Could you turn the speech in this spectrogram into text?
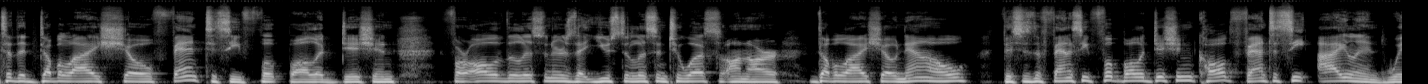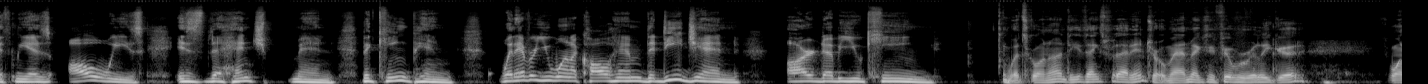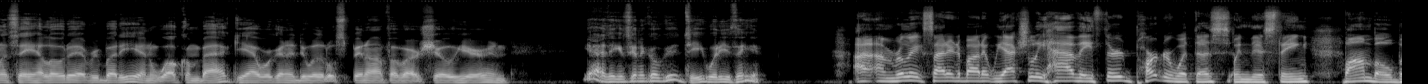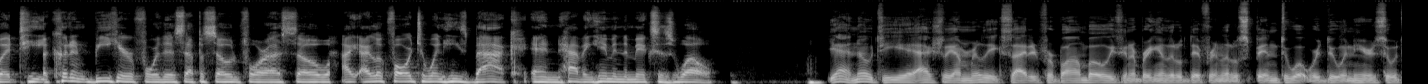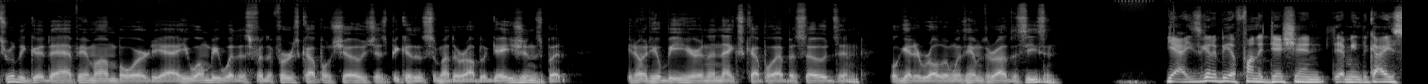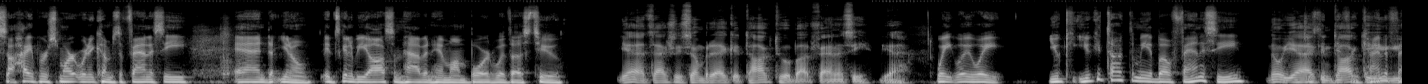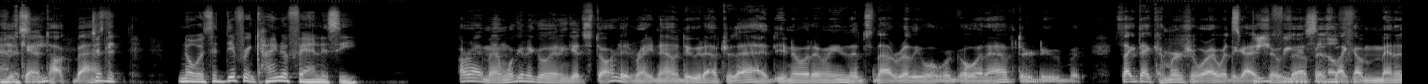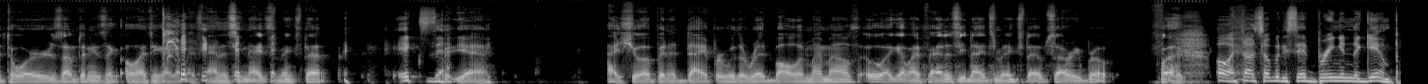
To the Double I Show Fantasy Football Edition. For all of the listeners that used to listen to us on our Double I Show, now this is the Fantasy Football Edition called Fantasy Island. With me, as always, is the henchman, the kingpin, whatever you want to call him, the DGen, RW King. What's going on, D? Thanks for that intro, man. Makes me feel really good. Just want to say hello to everybody and welcome back. Yeah, we're going to do a little spin off of our show here. And yeah, I think it's going to go good, T. What are you thinking? I, I'm really excited about it. We actually have a third partner with us in this thing, Bombo, but he couldn't be here for this episode for us. So I, I look forward to when he's back and having him in the mix as well. Yeah, no, T. Actually, I'm really excited for Bombo. He's going to bring a little different little spin to what we're doing here. So it's really good to have him on board. Yeah, he won't be with us for the first couple shows just because of some other obligations, but you know, he'll be here in the next couple episodes and we'll get it rolling with him throughout the season. Yeah, he's going to be a fun addition. I mean, the guy's hyper smart when it comes to fantasy, and you know, it's going to be awesome having him on board with us too. Yeah, it's actually somebody I could talk to about fantasy. Yeah. Wait, wait, wait. You you could talk to me about fantasy. No, yeah, Just I can talk to kind you. of You just can't talk back. Just a, no, it's a different kind of fantasy. All right, man, we're going to go ahead and get started right now, dude. After that, you know what I mean? That's not really what we're going after, dude. But it's like that commercial, right, where the guy Speak for shows up as like a Minotaur or something. He's like, oh, I think I got my fantasy nights mixed up. But Exactly. yeah. I show up in a diaper with a red ball in my mouth. Oh, I got my fantasy nights mixed up. Sorry, bro. Fuck. Oh, I thought somebody said bring in the gimp.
